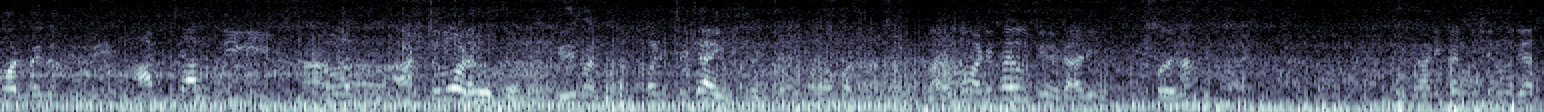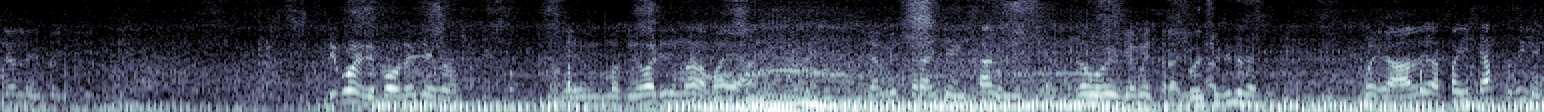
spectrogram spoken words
मॉडिफाय करते आठ. आठचं मॉडेल होतं. किती पंचेचाळीस. मॉडीफाय होती गाडी. होय ना? गाडी कंडिशनमध्ये असल्यावर लय पैसे. ती कोणाची पाहुण्याची आहे का? जे मसलेवाडी मामा या त्या मित्राचे सांगली जवळच्या मित्राची. पैसे दिले का? पैसे असतात दिले.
